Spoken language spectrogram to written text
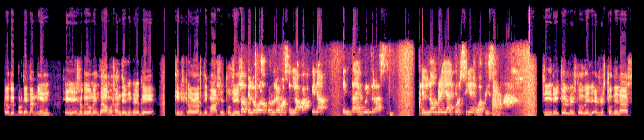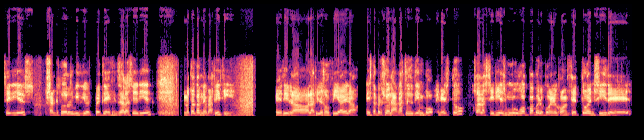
Creo que porque también es lo que comentábamos antes, que creo que tienes que valorarte más. Entonces, que luego lo pondremos en la página In Time with Trust. Que el nombre ya por sí es guapísimo. Sí, de hecho el resto de, el resto de las series, o sea, el resto de los vídeos pertenecientes a la serie, no tratan de graffiti. Es decir, la, la, filosofía era, esta persona gasta su tiempo en esto, o sea, la serie es muy guapa, pero por el concepto en sí de,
